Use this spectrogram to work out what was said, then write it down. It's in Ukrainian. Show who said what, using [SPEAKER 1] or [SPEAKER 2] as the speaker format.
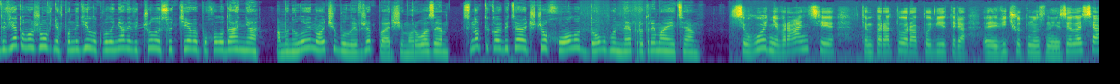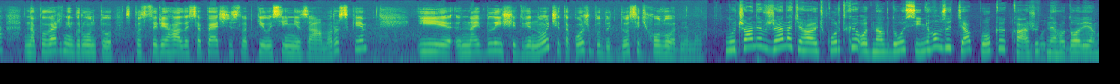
[SPEAKER 1] 9 жовтня в понеділок волиняни відчули суттєве похолодання, а минулої ночі були вже перші морози. Синоптики обіцяють, що холод довго не протримається.
[SPEAKER 2] Сьогодні вранці температура повітря е, відчутно знизилася. На поверхні ґрунту спостерігалися перші слабкі осінні заморозки. І найближчі дві ночі також будуть досить холодними.
[SPEAKER 1] Лучани вже натягають куртки, однак до осіннього взуття поки кажуть не готові.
